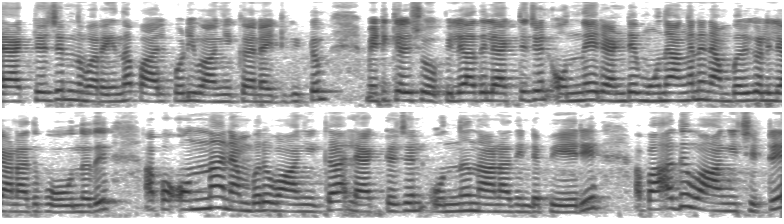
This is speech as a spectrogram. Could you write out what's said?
ലാക്ടോജൻ എന്ന് പറയുന്ന പാൽപ്പൊടി വാങ്ങിക്കാനായിട്ട് കിട്ടും. മെഡിക്കൽ ഷോപ്പിൽ അത് ലാക്ടോജൻ ഒന്ന് രണ്ട് മൂന്ന് അങ്ങനെ നമ്പറുകളിലാണ് അത് പോകുന്നത്. അപ്പോൾ ഒന്നാം നമ്പർ വാങ്ങിക്കുക. ലാക്ടോജൻ ഒന്ന് എന്നാണ് അതിന്റെ പേര്. അപ്പോൾ അത് വാങ്ങിച്ചിട്ട്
